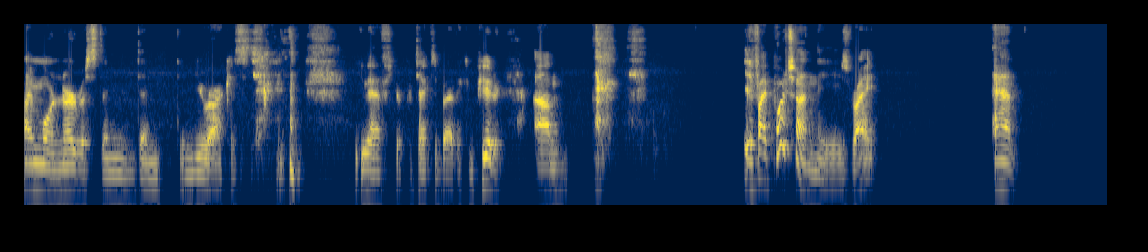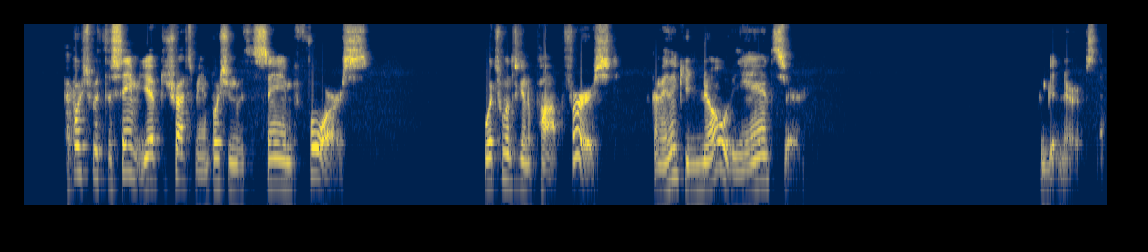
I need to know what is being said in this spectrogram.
I'm more nervous than, than, than you are because you have you're protected by the computer. Um, if I push on these, right, and I push with the same, you have to trust me, I'm pushing with the same force, which one's going to pop first? I mean, I think you know the answer. I'm getting nervous now.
